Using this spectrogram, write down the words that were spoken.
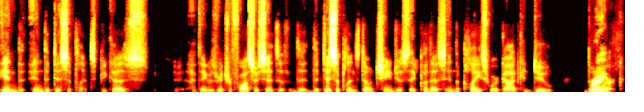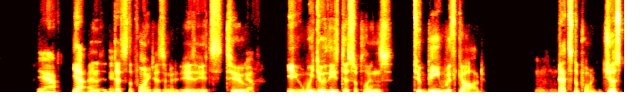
in the in the disciplines, because I think it was Richard Foster said the, the, the disciplines don't change us; they put us in the place where God can do the right. work. Yeah, yeah, and yeah. that's the point, isn't it? It's to yeah we do these disciplines to be with God. Mm-hmm. That's the point. Just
